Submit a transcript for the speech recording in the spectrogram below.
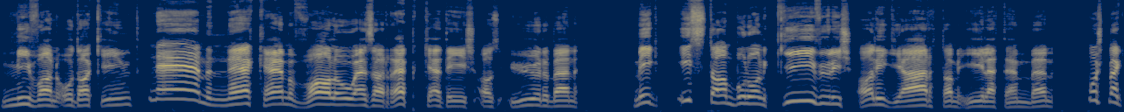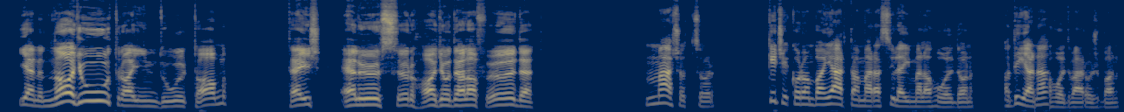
mi van odakint. Nem nekem való ez a repkedés az űrben. Még Isztambulon kívül is alig jártam életemben. Most meg ilyen nagy útra indultam. Te is először hagyod el a földet? Másodszor. Kicsi koromban jártam már a szüleimmel a Holdon, a Diana holdvárosban,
